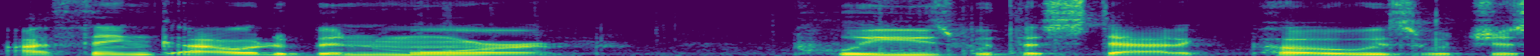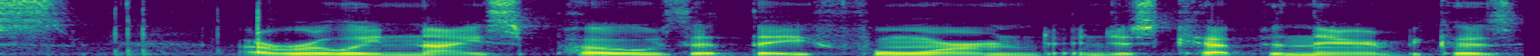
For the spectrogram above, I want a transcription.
I think I would have been more pleased with the static pose, which is a really nice pose that they formed and just kept in there because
